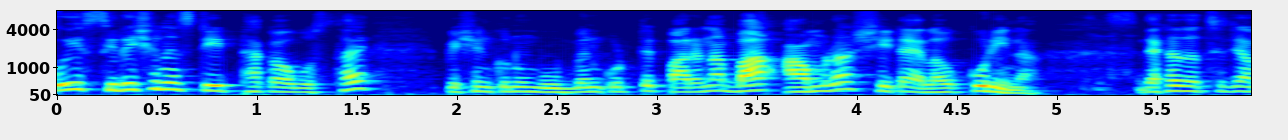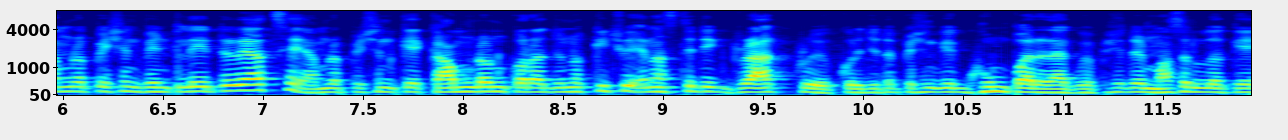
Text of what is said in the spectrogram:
ওই সিডেশনের স্টেট থাকা অবস্থায় পেশেন্ট কোনো মুভমেন্ট করতে পারে না বা আমরা সেটা অ্যালাউ করি না। দেখা যাচ্ছে যে আমরা পেশেন্ট ভেন্টিলেটরে আছে, আমরা পেশেন্টকে কাম ডাউন করার জন্য কিছু অ্যানাস্থেটিক ড্রাগ প্রয়োগ করি, যেটা পেশেন্টকে ঘুম পাড়ে রাখবে পেশেন্টের মাসেলগুলোকে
